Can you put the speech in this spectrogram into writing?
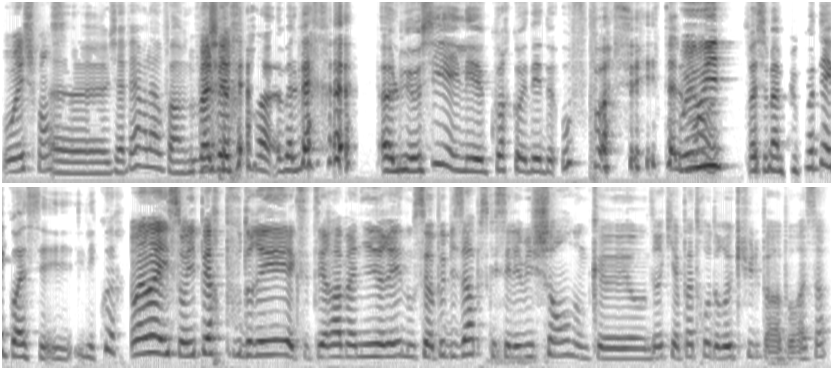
oui, je pense. Javert là, enfin Valvert. Javert, Valvert. Euh, lui aussi, il est queer codé de ouf, quoi. C'est tellement. Oui, oui. Enfin, c'est même plus codé, quoi. C'est, il est queer. Ouais, ouais, ils sont hyper poudrés, etc., maniérés, donc c'est un peu bizarre parce que c'est les méchants, donc euh, on dirait qu'il n'y a pas trop de recul par rapport à ça.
